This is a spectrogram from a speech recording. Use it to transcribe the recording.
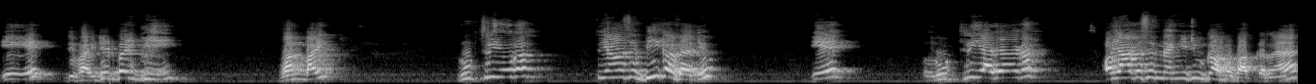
A divided by B one by root three होगा। तो यहाँ से बी का वैल्यू ए रूट थ्री आ जाएगा। और यहाँ पे सिर्फ़ मैग्नीट्यूड का हम बात कर रहे हैं।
